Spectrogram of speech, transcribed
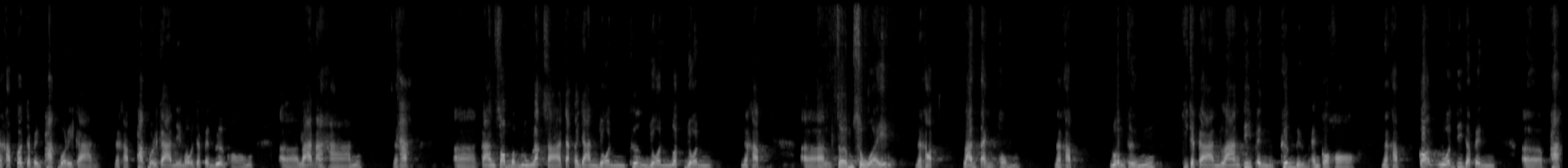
นะครับก็จะเป็นภาคบริการนะครับ ภาคบริการเนี่ยไม่ว่าจะเป็นเรื่องของเอ่อร้านอาหารนะครับเอ่อ การซ่อมบำรุงรักษาจักรยานยนต์เครื่องยนต์รถยนต์นะครับเสริมสวยนะครับ ร้านแต่งผมนะครับ รวมถึงกิจการร้านที่เป็นเครื่องดื่มแอลกอฮอล์นะครับ ก็ล้วนที่จะเป็นภาค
